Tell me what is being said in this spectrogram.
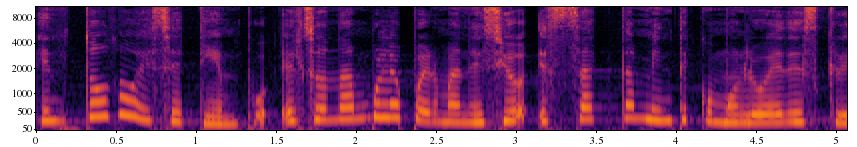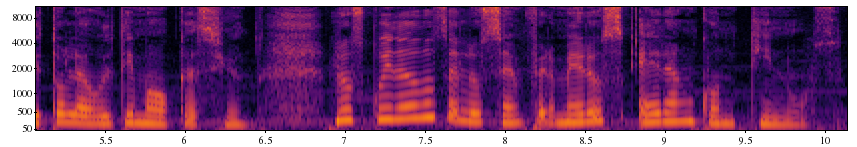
En todo ese tiempo, el sonámbulo permaneció exactamente como lo he descrito la última ocasión. Los cuidados de los enfermeros eran continuos.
